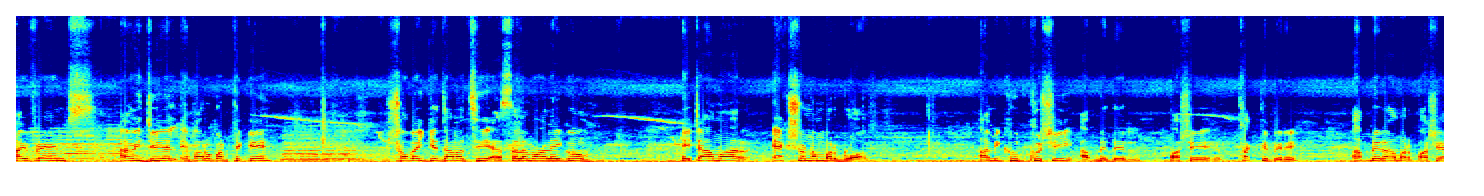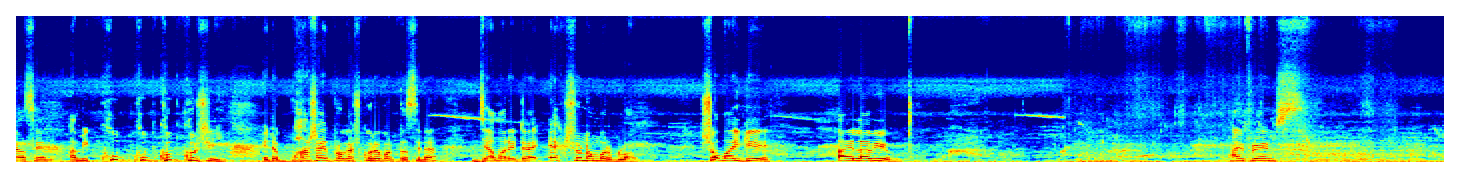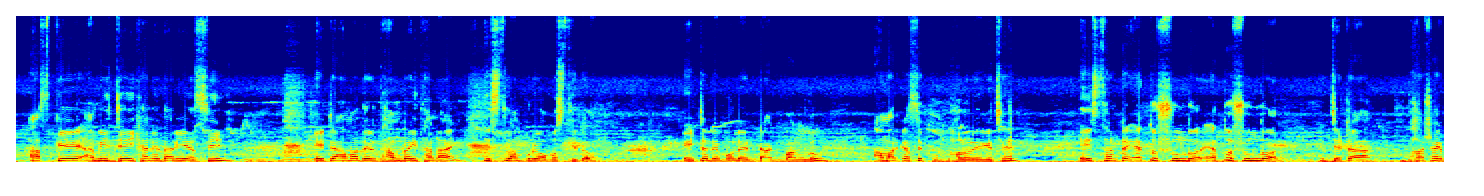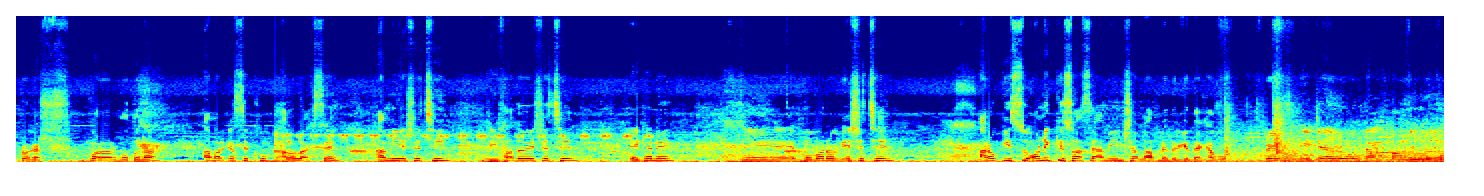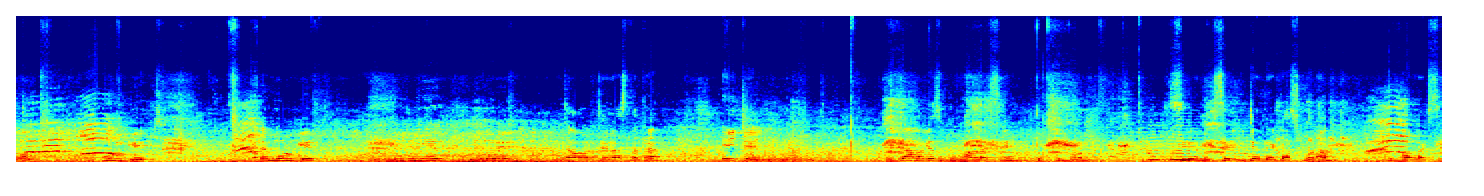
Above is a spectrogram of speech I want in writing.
Hi friends আমি জুয়েল এপার ওপার থেকে সবাইকে জানাচ্ছি আসসালামু আলাইকুম। এটা আমার একশো নম্বর ব্লগ। আমি খুব খুশি আপনাদের পাশে থাকতে পেরে। আপনারা আমার পাশে আছেন। আমি খুব খুব খুব খুশি। এটা ভাষায় প্রকাশ করে পারতেছি না যে আমার এটা একশো নম্বর ব্লগ। সবাইকে I love you hi friends আজকে আমি যেইখানে দাঁড়িয়ে আছি, এটা আমাদের ধামরাই থানায় ইসলামপুরে অবস্থিত। এইটারে বলে ডাক বাংলো। আমার কাছে খুব ভালো লেগেছে। এই স্থানটা এত সুন্দর এত সুন্দর, যেটা ভাষায় প্রকাশ করার মতো না। আমার কাছে খুব ভালো লাগছে। আমি এসেছি, রিফাদও এসেছে। এখানে যে মোবারক এসেছে। আরও কিছু, অনেক কিছু আছে, আমি ইনশাল্লাহ আপনাদেরকে দেখাবো। ফ্রেন্ডস এটা হলো ডাক বাংলো হলো মূল গেট এটা মূল গেট বিল্ডিংয়ের ভিতরে যাওয়ার যে রাস্তাটা, এইটাই। এটা আমার কাছে খুব ভালো লাগছে। খুব সুন্দর। সিরামিক্সের ইটা দিয়ে কাজ করা। খুব ভালো লাগছে।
